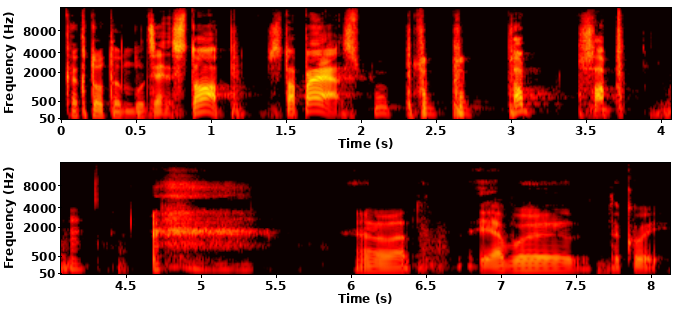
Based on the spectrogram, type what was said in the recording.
как тот англичанин, стоп, стопе, стоп, стоп. Вот. Я бы такой,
